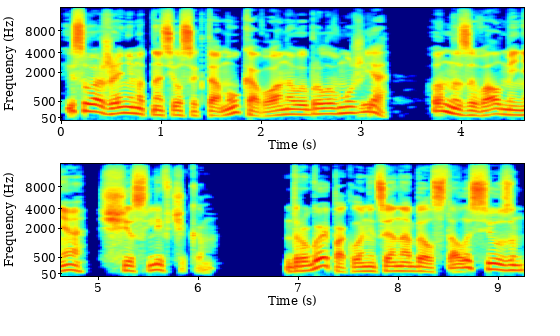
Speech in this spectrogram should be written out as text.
и с уважением относился к тому, кого она выбрала в мужья. Он называл меня «счастливчиком». Другой поклонницей Аннабелл стала Сьюзен,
